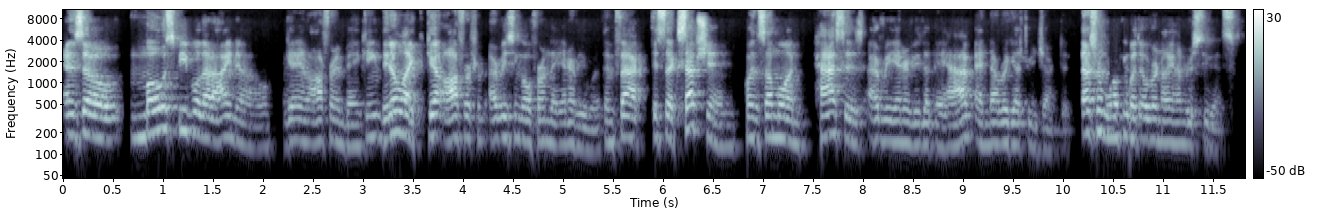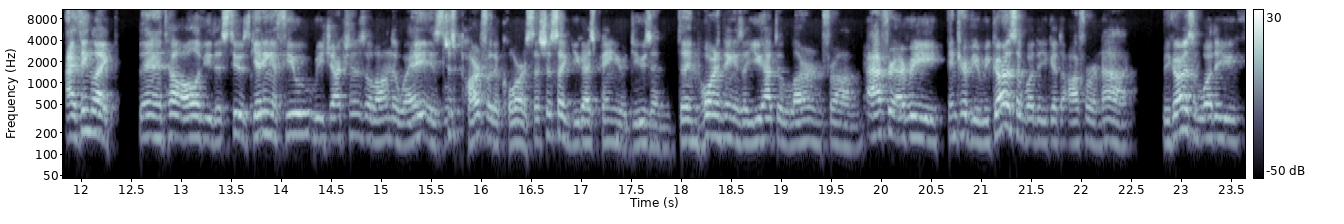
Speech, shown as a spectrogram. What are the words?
And so most people that I know getting an offer in banking, they don't like get offers from every single firm they interview with. In fact, it's an exception when someone passes every interview that they have and never gets rejected. That's from working with over 900 students. I think like and I tell all of you this too is getting a few rejections along the way is just par for the course. That's just like you guys paying your dues. And the important thing is that you have to learn from after every interview, regardless of whether you get the offer or not, regardless of whether you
